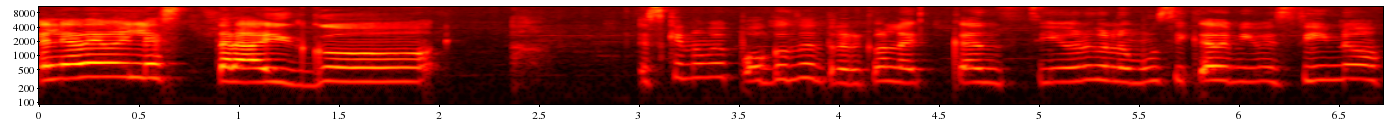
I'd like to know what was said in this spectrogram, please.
El día de hoy les traigo... Es que no me puedo concentrar con la canción, con la música de mi vecino.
